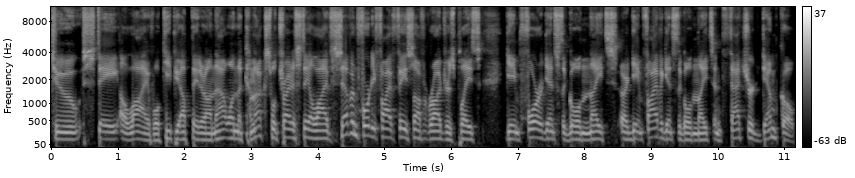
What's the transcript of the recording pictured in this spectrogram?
to stay alive. We'll keep you updated on that one. The Canucks will try to stay alive. 7:45 face-off at Rogers Place. Game four against the Golden Knights, or game five against the Golden Knights, and Thatcher Demko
